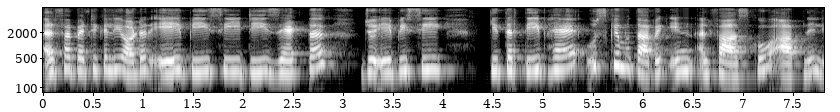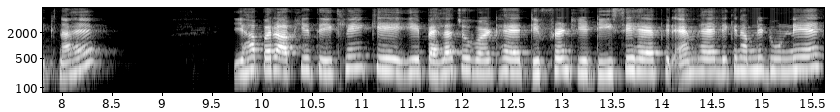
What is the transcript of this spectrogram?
alphabetically order A B C D Z तक जो ए बी सी की तरतीब है, उसके मुताबिक इन अल्फाज को आपने लिखना है. यहाँ पर आप ये देख लें कि ये पहला जो वर्ड है डिफरेंट ये डी से है, फिर एम है, लेकिन हमने ढूँढने हैं,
